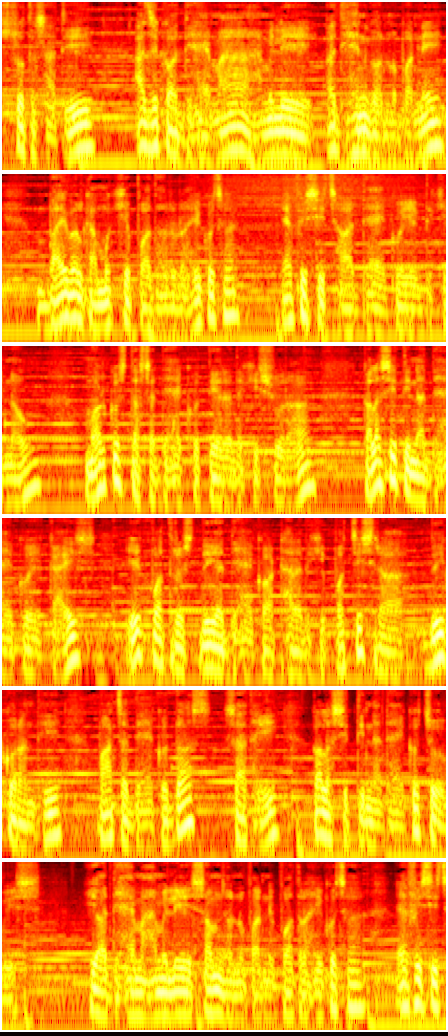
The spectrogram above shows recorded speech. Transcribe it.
श्रोत साथी आजको अध्यायमा हामीले अध्ययन गर्नुपर्ने बाइबलका मुख्य पदहरू रहेको छ। एफिसी छ अध्यायको एकदेखि नौ मर्कुस दश अध्यायको तेह्रदेखि सोह्र कलसी तीन अध्यायको एक्काइस एक पत्रुस दुई अध्यायको अठारदेखि पच्चिस र दुई कोरन्थी पाँच अध्यायको दस साथै कलसी तीन अध्यायको चौबिस। यो अध्यायमा हामीले सम्झाउनु पर्ने पद रहेको छ। एफिसी छ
